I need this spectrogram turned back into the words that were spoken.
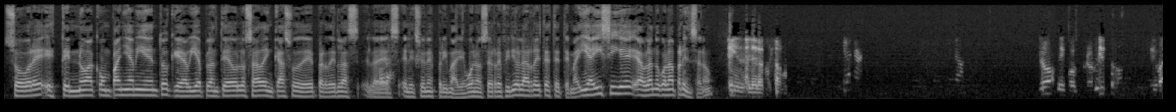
sobre este no acompañamiento que había planteado Lozada en caso de perder las, las elecciones primarias. Bueno, se refirió la red a este tema. Y ahí sigue hablando con la prensa, ¿no? Sí, dale, lo escuchamos. Yo me comprometo, digo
